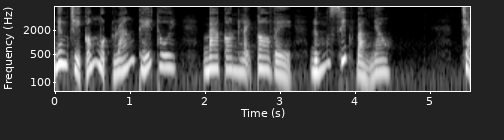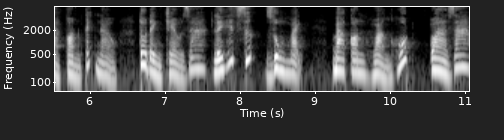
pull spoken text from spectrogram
Nhưng chỉ có một loáng thế thôi, ba con lại co về, đứng xít vào nhau. Chả còn cách nào, tôi đành trèo ra, lấy hết sức, rung mạnh. Ba con hoảng hốt, òa ra,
